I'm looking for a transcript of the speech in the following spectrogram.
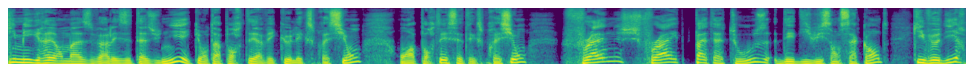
immigré en masse vers les États-Unis et qui ont apporté avec eux l'expression, ont apporté cette expression French Fried Potatoes des 1850, qui veut dire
